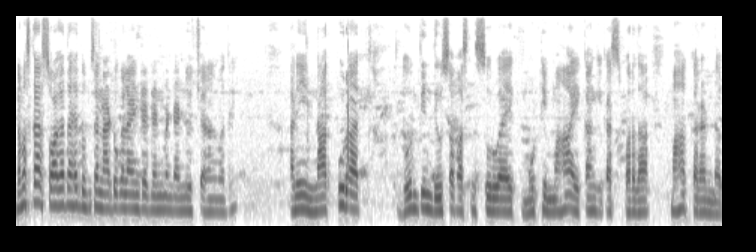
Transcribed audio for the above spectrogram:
नमस्कार स्वागत आहे तुमचं नाटुकला एंटरटेनमेंट अँड न्यूज चॅनलमध्ये आणि नागपुरात दोन तीन दिवसापासून सुरू आहे एक मोठी महाएकांकिका स्पर्धा महाकरंडक.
